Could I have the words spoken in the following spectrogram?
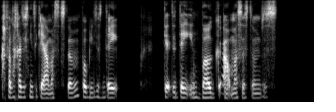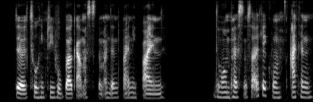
I feel like I just need to get out my system. Probably just date get the dating bug out my system, just the talking to people bug out my system and then finally find the one person it's like, okay, cool. I can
